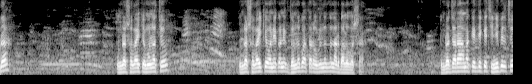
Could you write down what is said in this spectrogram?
তোমরা? তোমরা সবাই কেমন আছো? তোমরা সবাইকে অনেক অনেক ধন্যবাদ আর অভিনন্দন আর ভালোবাসা। তোমরা যারা আমাকে দেখে চিনি ফেলছো,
